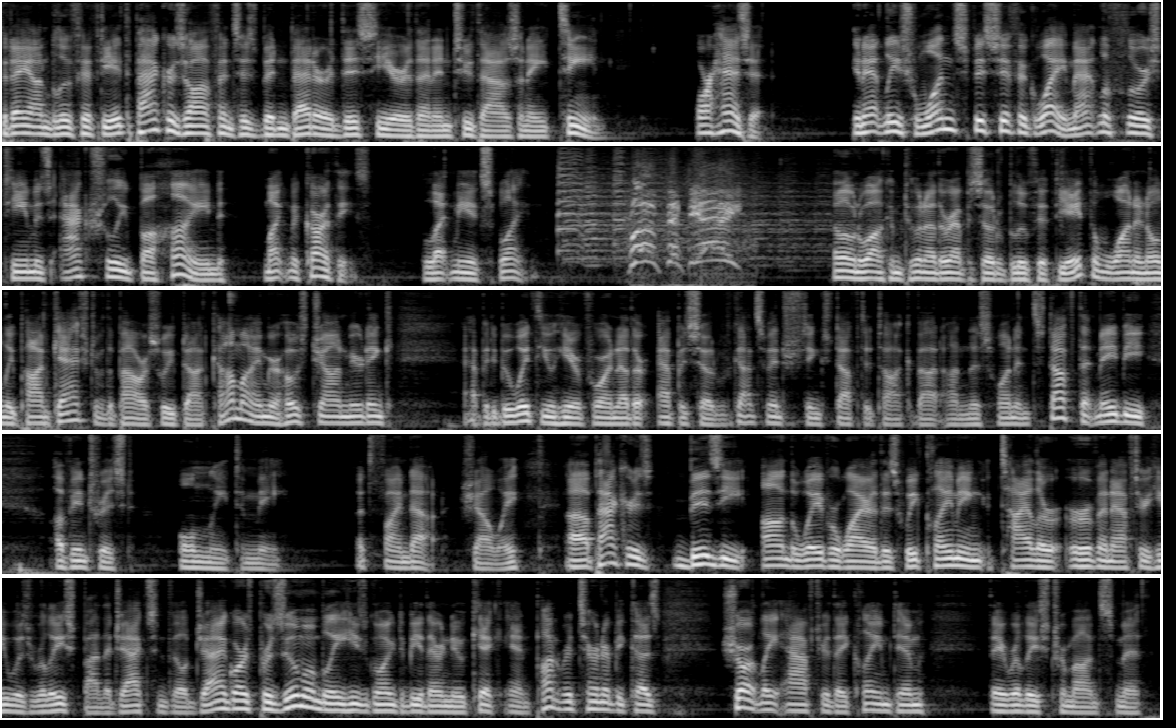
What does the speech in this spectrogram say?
Today on Blue 58, the Packers offense has been better this year than in 2018. Or has it? In at least one specific way, Matt LaFleur's team is actually behind Mike McCarthy's. Let me explain. Blue 58! Hello and welcome to another episode of Blue 58, the one and only podcast of thepowersweep.com. I am your host, John Meerdink. Happy to be with you here for another episode. We've got some interesting stuff to talk about on this one and stuff that may be of interest only to me. Let's find out, shall we? Uh, Packers busy on the waiver wire this week, claiming Tyler Ervin after he was released by the Jacksonville Jaguars. Presumably, he's going to be their new kick and punt returner because shortly after they claimed him, they released Tremon Smith.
